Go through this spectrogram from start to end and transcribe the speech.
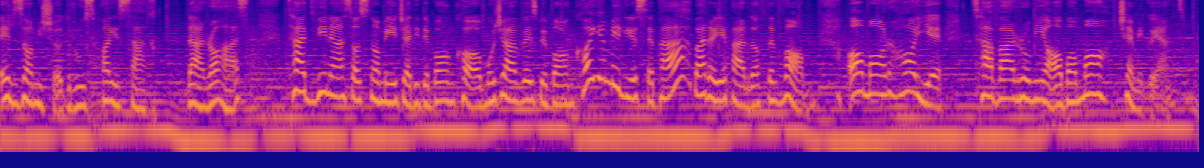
الزامی شد روزهای سخت در راه است. تدوین اساسنامه جدید بانک ها مجوز به بانک های ملی سپه برای پرداخت وام. آمارهای تورمی آبا ماه چه می‌گویند؟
